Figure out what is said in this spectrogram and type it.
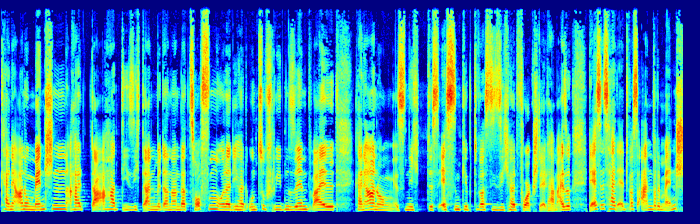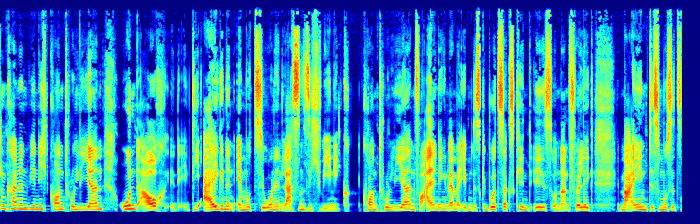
keine Ahnung, Menschen halt da hat, die sich dann miteinander zoffen oder die halt unzufrieden sind, weil, keine Ahnung, es nicht das Essen gibt, was sie sich halt vorgestellt haben. Also das ist halt etwas, andere Menschen können wir nicht kontrollieren und auch die eigenen Emotionen lassen sich wenig kontrollieren, vor allen Dingen, wenn man eben das Geburtstagskind ist und dann völlig meint, das muss jetzt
